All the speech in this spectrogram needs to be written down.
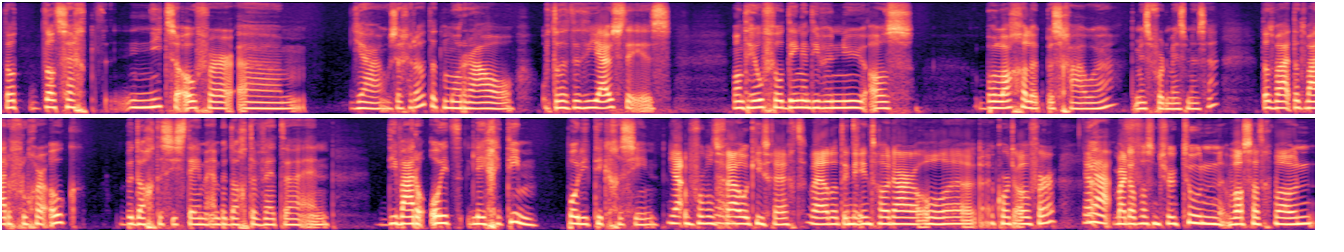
dat, dat zegt niets over, ehm, ja, hoe zeg je dat? Het moraal, of dat het het juiste is. Want heel veel dingen die we nu als belachelijk beschouwen, tenminste voor de meeste mensen, dat, dat waren vroeger ook bedachte systemen en bedachte wetten. En die waren ooit legitiem, politiek gezien. Ja, bijvoorbeeld Ja. vrouwenkiesrecht. Wij hadden het in de intro daar al eh, kort over. Ja. Ja, Maar dat was natuurlijk toen, was dat gewoon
